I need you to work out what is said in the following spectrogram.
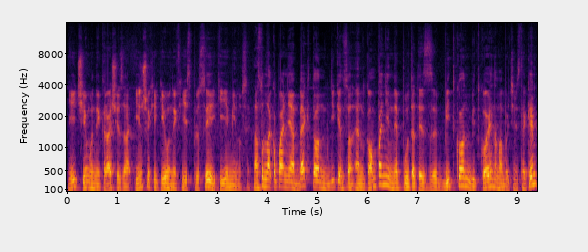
і чим вони кращі за інших, які у них є плюси, які є мінуси. Наступна компанія Beckton Dickinson Company, не путати з Bitcoin, біткоїном або чимось таким.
